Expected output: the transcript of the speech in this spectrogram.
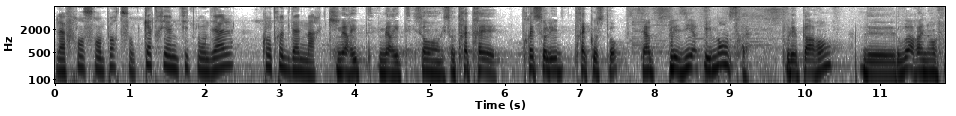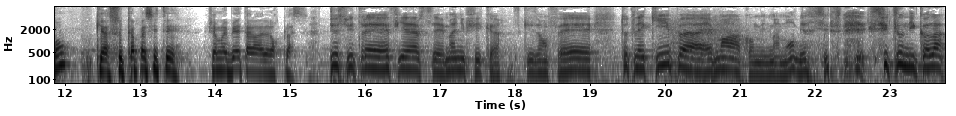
La France remporte son quatrième titre mondial contre le Danemark. Ils méritent, ils méritent. Ils sont, ils sont très très très solides, très costauds. C'est un plaisir immense pour les parents de voir un enfant qui a cette capacité. J'aimerais bien être à leur place. Je suis très fière, c'est magnifique ce qu'ils ont fait. Toute l'équipe et moi comme une maman, bien sûr. Surtout Nicolas.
